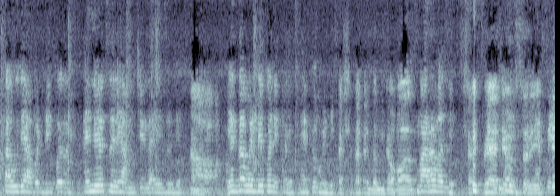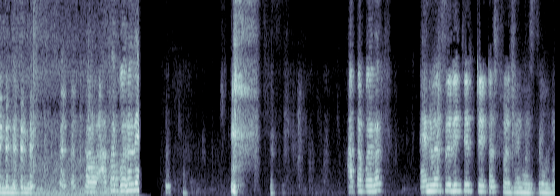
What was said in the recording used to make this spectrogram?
आता उद्या बर्थडे परत अॅनिव्हर्सरी आमची जायचं उद्या हा एकदा बर्थडे पण आहे करत हॅपी बर्थडे कशा दमकावाज बारा वाजले हॅपी अॅनिव्हर्सरी Happy anniversary. तर आता परत आता परत अॅनिव्हर्सरीचे स्टेटस पर्सन असते उद्या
